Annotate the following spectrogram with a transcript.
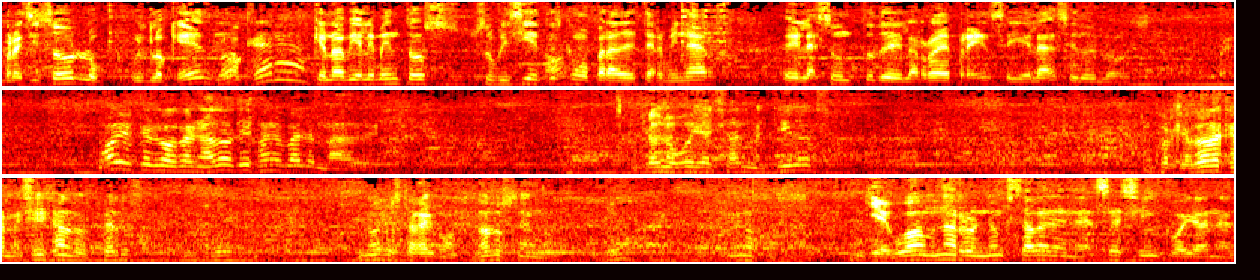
precisó lo, pues, lo que es, ¿no? Lo que era. Que no había elementos suficientes como para determinar el asunto de la rueda de prensa y el ácido y los... Oye, que el gobernador dijo, me vale madre. Yo no voy a echar mentiras. Porque ahora que me fijan los pelos, no los traigo, no los tengo. No. Llegó a una reunión que estaban en el C5 allá en el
